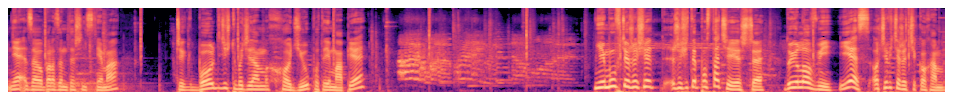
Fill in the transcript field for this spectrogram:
Nie, za obrazem też nic nie ma. Czy Bold gdzieś tu będzie nam chodził po tej mapie? Nie mówcie, że się, że się te postacie jeszcze. Do you love me? Yes, oczywiście, że cię kocham.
